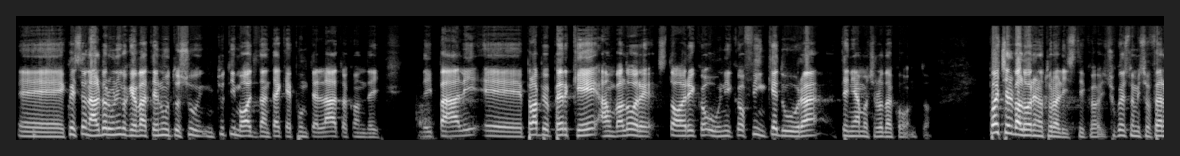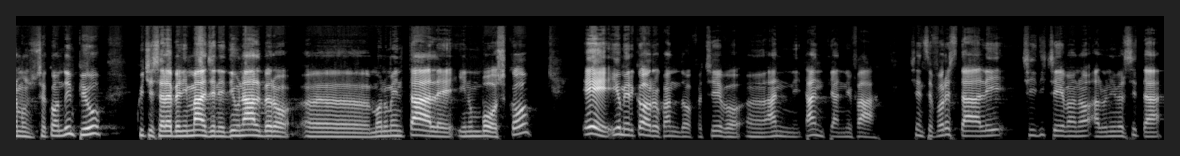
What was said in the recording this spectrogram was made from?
Eh, questo è un albero unico che va tenuto su in tutti i modi, tant'è che è puntellato con dei, dei pali, eh, proprio perché ha un valore storico unico, finché dura, teniamocelo da conto. Poi c'è il valore naturalistico, su questo mi soffermo un secondo in più. Qui ci sarebbe l'immagine di un albero eh, monumentale in un bosco e io mi ricordo quando facevo eh, anni, tanti anni fa scienze forestali, ci dicevano all'università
